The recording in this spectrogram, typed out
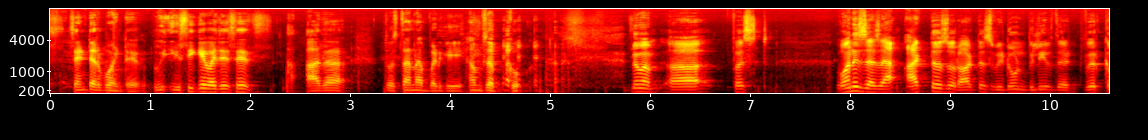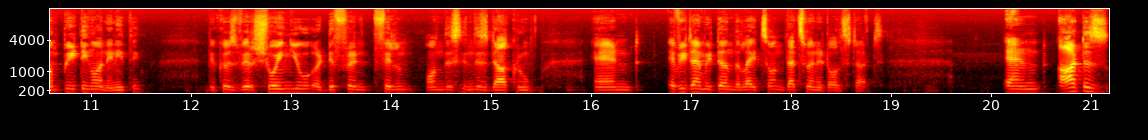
सेंटर पॉइंट है। इसी के वजह से आधा दोस्ताना बढ़ गई हम सबको। No ma'am first one is as actors और artist we don't believe that we are competing on anything because we are showing you a different film on this in this dark room and every time you turn the lights on that's when it all starts And art is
